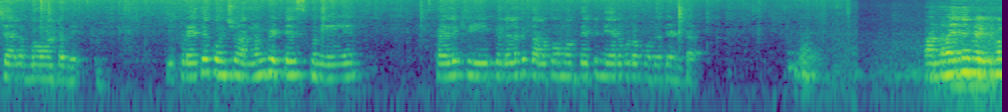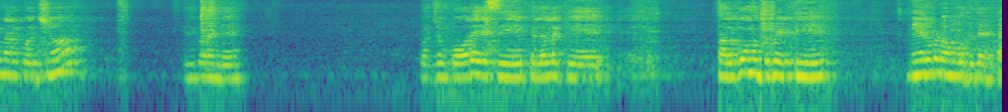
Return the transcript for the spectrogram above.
చాలా బాగుంటుంది. ఇప్పుడైతే కొంచెం అన్నం పెట్టేసుకుని కలిపి పిల్లలకి తలకో ముద్దెట్టి నేను కూడా ముద్ద తింటా. అన్నం అయితే పెట్టుకున్నాను కొంచెం. ఇదిగోండి. కొంచెం కూర వేసి పిల్లలకి తలకో ముద్ద పెట్టి నేను కూడా ముద్ద తింటా.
